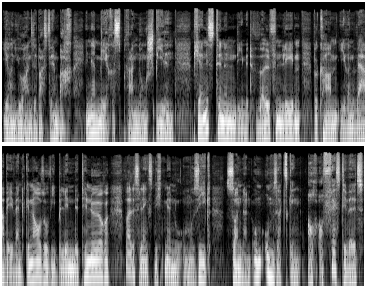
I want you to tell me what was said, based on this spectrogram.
ihren Johann Sebastian Bach in der Meeresbrandung spielen. Pianistinnen, die mit Wölfen leben, bekamen ihren Werbeevent genauso wie blinde Tenöre, weil es längst nicht mehr nur um Musik, sondern um Umsatz ging, auch auf Festivals,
